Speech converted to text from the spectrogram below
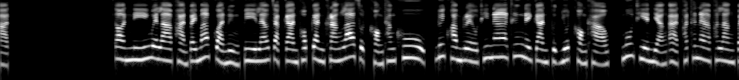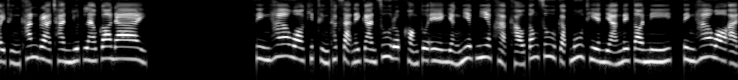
าดตอนนี้เวลาผ่านไปมากกว่าหนึ่งปีแล้วจากการพบกันครั้งล่าสุดของทั้งคู่ ด้วยความเร็วที่น่าทึ่งในการฝึกยุทธของเขา มู่เทียนหยางอาจพัฒนาพลังไปถึงขั้นราชันยุทธแล้วก็ได้ ติงห้าวอคิดถึงทักษะในการสู้รบของตัวเองอย่างเงียบๆหากเขาต้องสู้กับมู่เทียนหยางในตอนนี้ ติงห้าวออาจ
